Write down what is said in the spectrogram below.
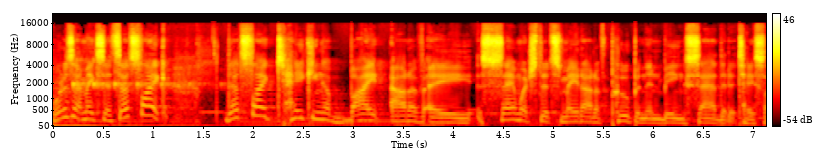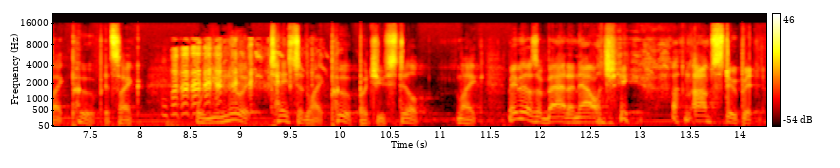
Where does that make sense? That's like that's like taking a bite out of a sandwich that's made out of poop and then being sad that it tastes like poop. It's like, well, you knew it tasted like poop, but you still like maybe that was a bad analogy. I'm stupid.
